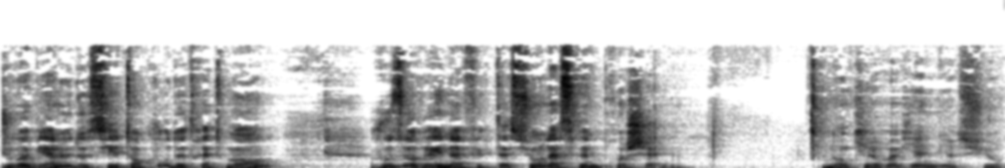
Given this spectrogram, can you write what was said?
Je vois bien, le dossier est en cours de traitement, vous aurez une affectation la semaine prochaine. Donc ils reviennent bien sûr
